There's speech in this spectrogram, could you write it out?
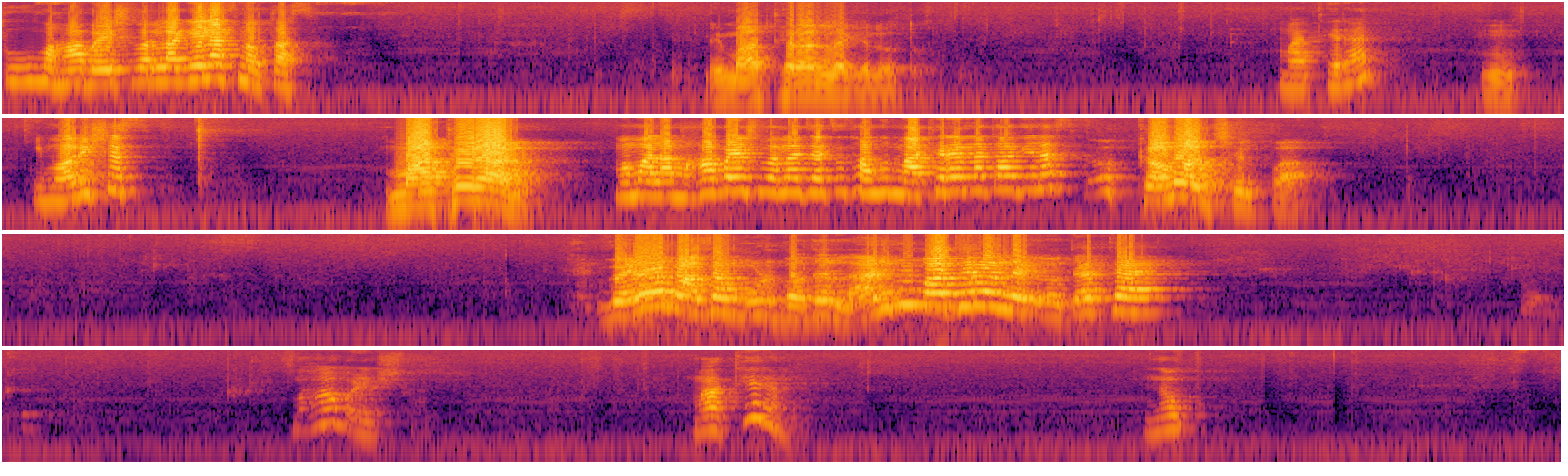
तू महाबळेश्वरला गेलाच नव्हतास. मी माथेरानला गेलो होतो. माथेरान? हम्म. की मॉरिशस? माथेरान! मग मला महाबळेश्वरला जायचं सांगून माथेरानला का गेलास? कमान शिल्पा. वेळा माझा मूड बदलला आणि मी माथेरानला गेलो. त्यात काय? महाबळेश्वर. माथेरान. नो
